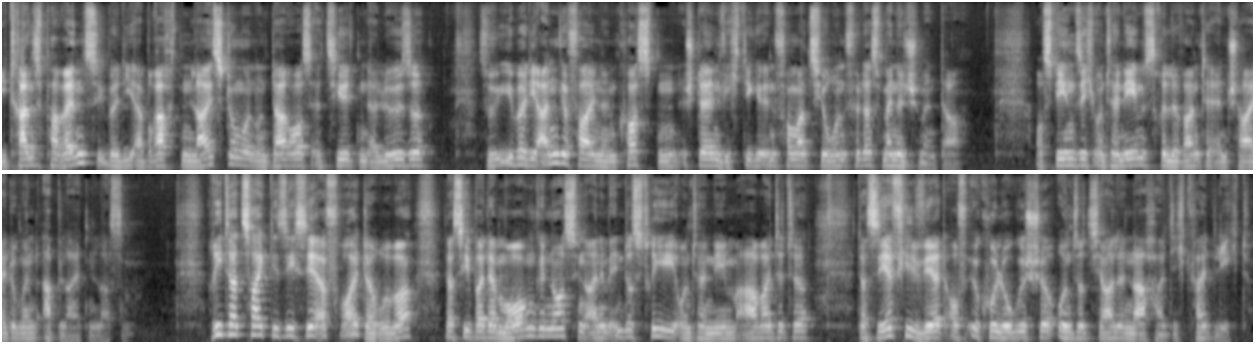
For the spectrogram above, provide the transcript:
Die Transparenz über die erbrachten Leistungen und daraus erzielten Erlöse sowie über die angefallenen Kosten stellen wichtige Informationen für das Management dar, aus denen sich unternehmensrelevante Entscheidungen ableiten lassen. Rita zeigte sich sehr erfreut darüber, dass sie bei der Morgengenuss in einem Industrieunternehmen arbeitete, das sehr viel Wert auf ökologische und soziale Nachhaltigkeit legt.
